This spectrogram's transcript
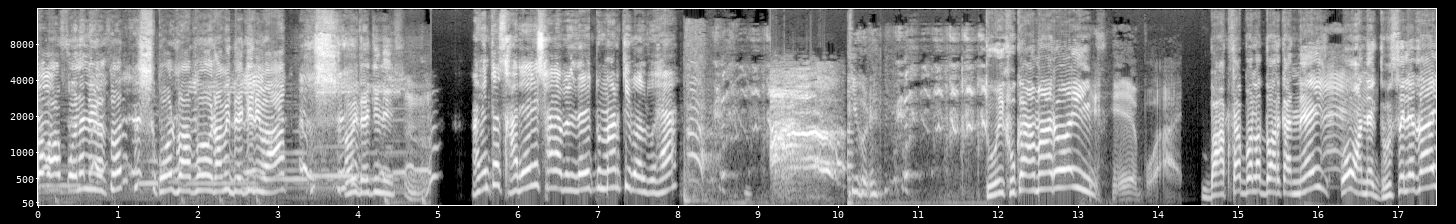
ও বাপ কোনে লেগেছে তোর? ওর বাপ ওর আমি দেখিনি বাপ। আমি দেখিনি। আমি তো সারে সারা বেলা তোমার কি বলব হ্যাঁ? তুই খুকা আমার ওই বাপটা বলার দরকার নেই ও অনেক ধূর চলে যায়।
